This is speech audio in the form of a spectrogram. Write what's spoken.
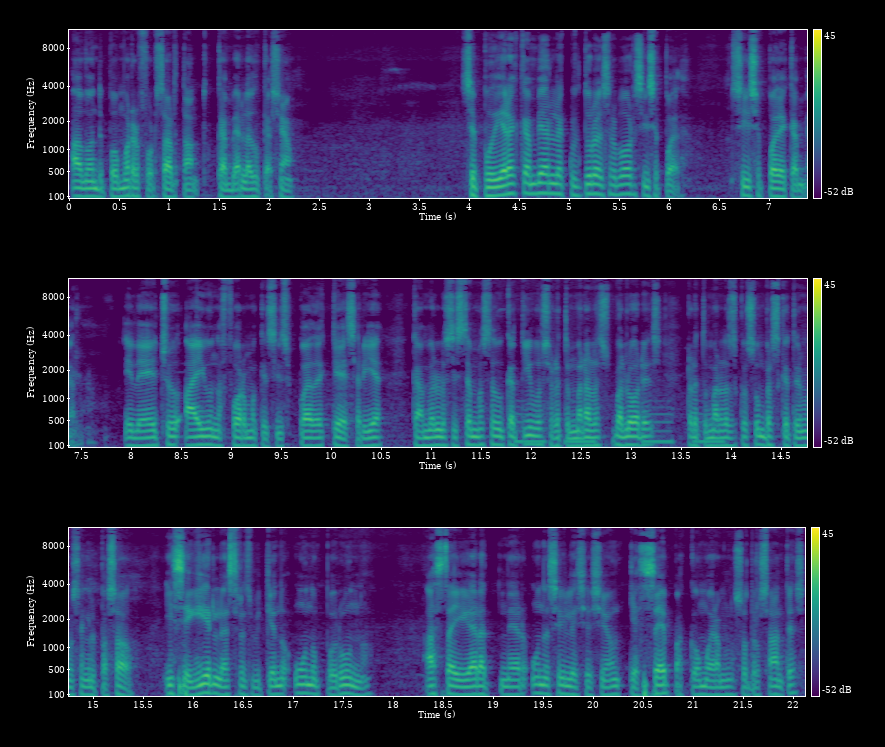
a donde podemos reforzar tanto, cambiar la educación. ¿Se pudiera cambiar la cultura de El Salvador? Sí se puede, sí se puede cambiarla. Y de hecho hay una forma que sí se puede, que sería cambiar los sistemas educativos, retomar los valores, retomar las costumbres que tenemos en el pasado y seguirlas transmitiendo uno por uno hasta llegar a tener una civilización que sepa cómo éramos nosotros antes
